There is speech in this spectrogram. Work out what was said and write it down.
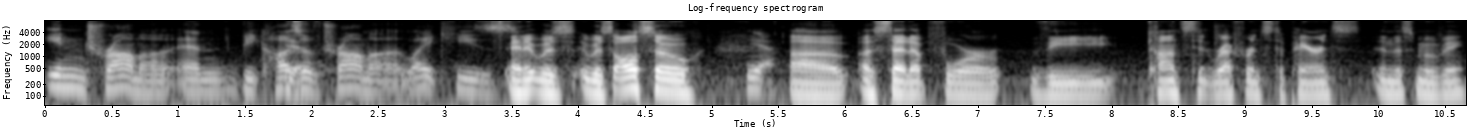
in trauma, and because Yeah. of trauma, like he's And it was it was also Yeah. uh, a setup for the constant reference to parents in this movie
